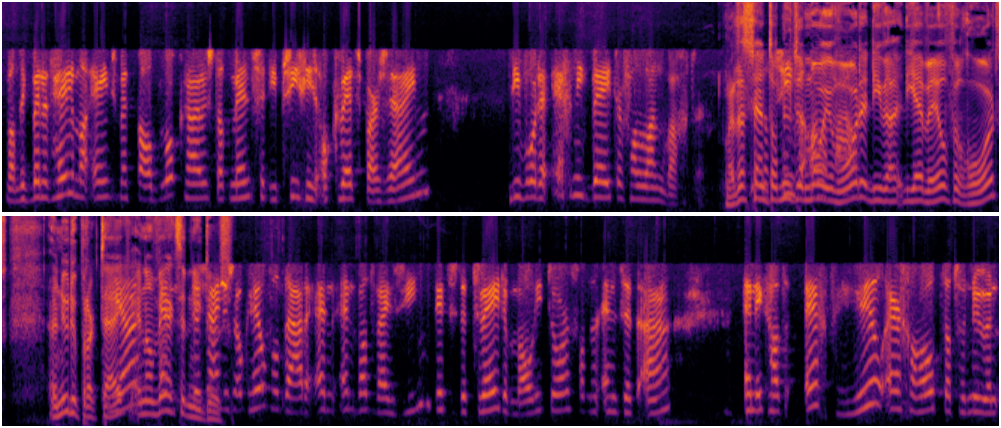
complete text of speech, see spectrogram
Want ik ben het helemaal eens met Paul Blokhuis dat mensen die psychisch al kwetsbaar zijn die worden echt niet beter van lang wachten. Maar dat zijn dus dat tot nu toe mooie allemaal. woorden, die, we, die hebben we heel veel gehoord. En nu de praktijk, ja, en dan werkt het niet Er zijn dus. dus ook heel veel daden. En, en wat wij zien, dit is de tweede monitor van de NZA. En ik had echt heel erg gehoopt dat we nu een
